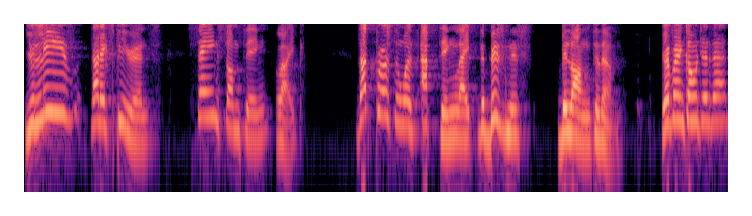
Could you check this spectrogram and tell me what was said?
You leave that experience saying something like, that person was acting like the business belonged to them. You ever encountered that?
